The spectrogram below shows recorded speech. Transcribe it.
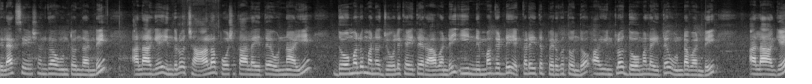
రిలాక్సేషన్గా ఉంటుందండి. అలాగే ఇందులో చాలా పోషకాలు అయితే ఉన్నాయి. దోమలు మన జోలికైతే రావండి. ఈ నిమ్మగడ్డి ఎక్కడైతే పెరుగుతుందో ఆ ఇంట్లో దోమలు అయితే ఉండవండి. అలాగే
